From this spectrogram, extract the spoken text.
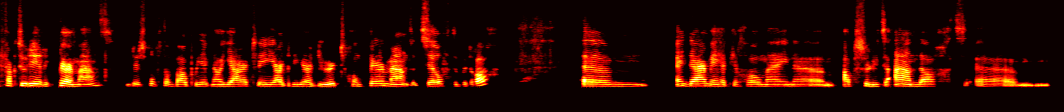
factureer ik per maand. Dus of dat bouwproject nou een jaar, twee jaar, drie jaar duurt, gewoon per maand hetzelfde bedrag. Um, en daarmee heb je gewoon mijn uh, absolute aandacht, um,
